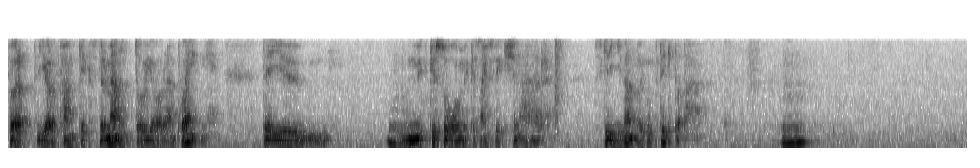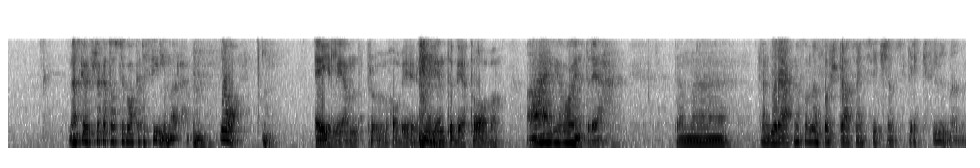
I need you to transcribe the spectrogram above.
För att göra tankeexperiment och göra en poäng. Det är ju Mm. mycket så mycket science fiction är skriven och ihopdiktad. Mm. Men ska vi försöka ta oss tillbaka till filmer? Ja, Alien har vi väl inte bett av va? Nej, vi har ju inte det. Den... eh, kan det räknas som den första science fiction skräckfilmen?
